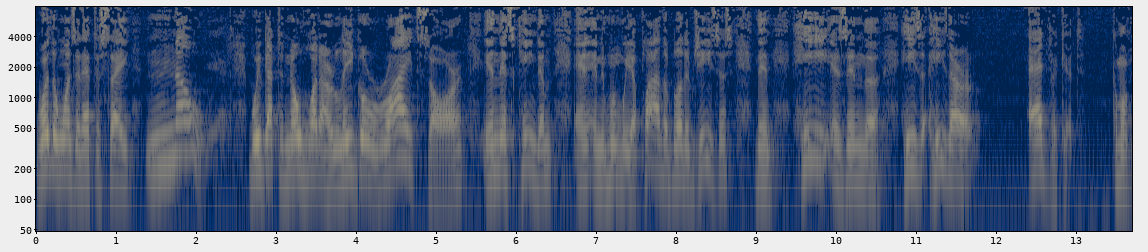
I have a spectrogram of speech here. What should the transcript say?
We're the ones that have to say no. We've got to know what our legal rights are in this kingdom, and, and when we apply the blood of Jesus, then He is in the He's He's our advocate. Come on,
